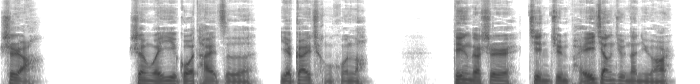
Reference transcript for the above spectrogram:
是啊，身为一国太子，也该成婚了。定的是禁军裴将军的女儿。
